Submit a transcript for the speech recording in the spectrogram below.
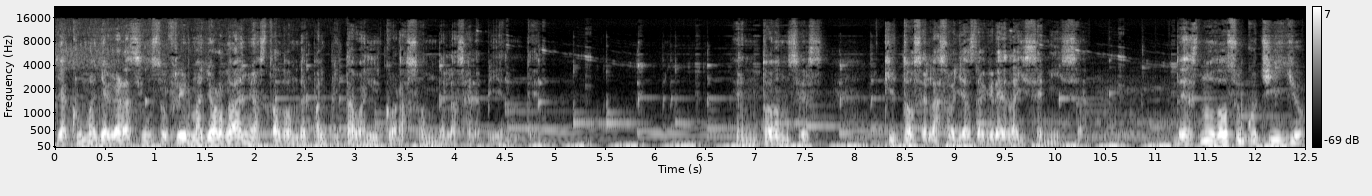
Yakuma llegara sin sufrir mayor daño hasta donde palpitaba el corazón de la serpiente. Entonces quitóse las ollas de greda y ceniza, desnudó su cuchillo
